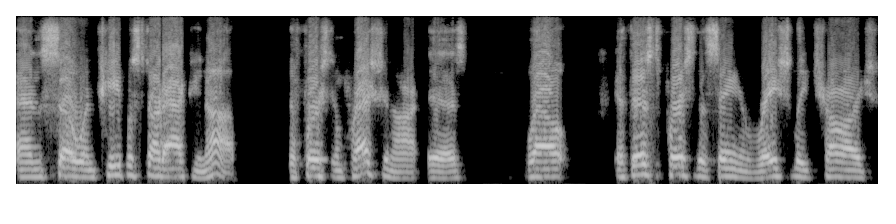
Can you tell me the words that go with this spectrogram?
And so when people start acting up, the first impression are, is, well, if this person is saying racially charged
